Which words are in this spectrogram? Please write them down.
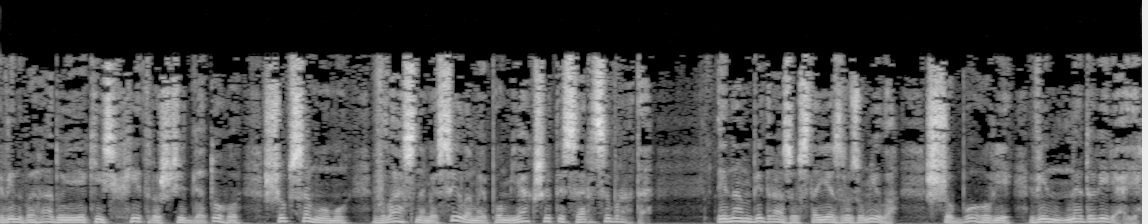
Він вигадує якісь хитрощі для того, щоб самому власними силами пом'якшити серце брата. І нам відразу стає зрозуміло, що Богові він не довіряє.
